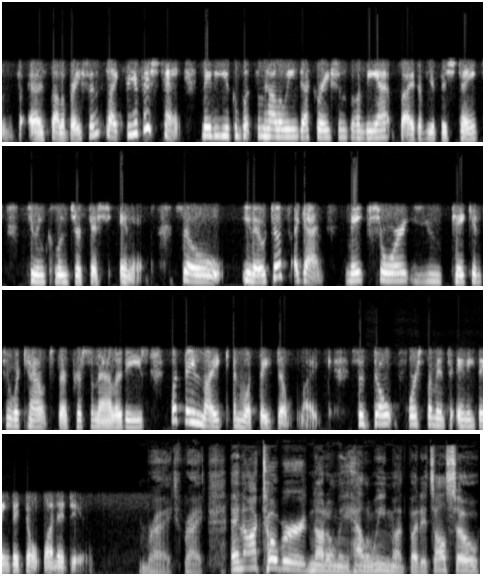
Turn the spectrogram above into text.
uh, celebrations, like for your fish tank. Maybe you can put some Halloween decorations on the outside of your fish tank to include your fish in it. So, you know, just again, make sure you take into account their personalities, what they like and what they don't like. So don't force them into anything they don't want to do. Right, right. And October, not only Halloween month, but it's also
